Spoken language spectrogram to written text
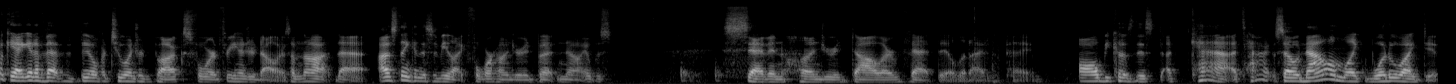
okay, I get a vet bill for two hundred bucks for three hundred dollars. I'm not that. I was thinking this would be like four hundred, but no, it was seven hundred dollar vet bill that I have to pay, all because this cat attacked. So now I'm like, what do I do?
